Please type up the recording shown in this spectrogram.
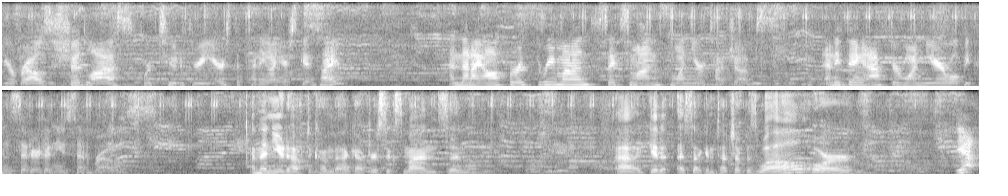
your brows should last for two to three years depending on your skin type. And then I offer three month, six month, one year touch ups. Anything after one year will be considered a new set of brows. And then you'd have to come back after six months and uh, get a second touch up as well, or? Yeah.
